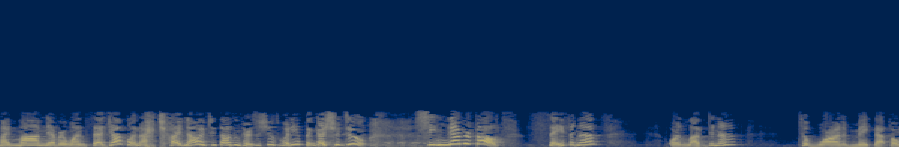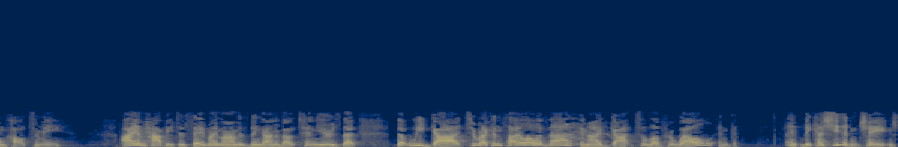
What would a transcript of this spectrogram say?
My mom never once said, Jacqueline, I tried now I have 2,000 pairs of shoes. What do you think I should do? She never felt safe enough or loved enough to want to make that phone call to me. I am happy to say my mom has been gone about 10 years that that we got to reconcile all of that and I got to love her well and, and because she didn't change,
